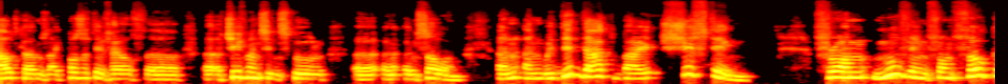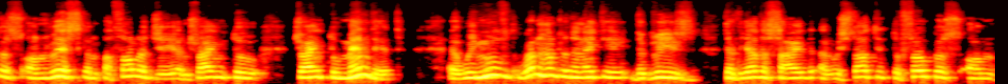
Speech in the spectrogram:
outcomes like positive health, uh, uh, achievements in school, uh, and so on. And, and we did that by shifting from moving from focus on risk and pathology and trying to trying to mend it, uh, we moved 180 degrees to the other side and we started to focus on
